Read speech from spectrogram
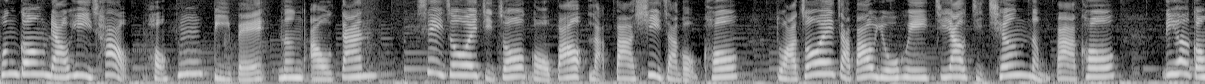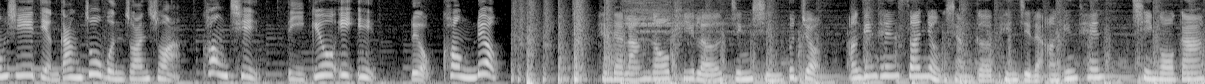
粉工疗气草、红粉枇杷软喉丹，细组的一组五包六百四十五块，大组的十包优惠只要一千两百块。你好，公司电工主文专线：零七二九一一六零六。现代人熬疲劳、精神不足。红景天选用上个品质的红景天，青五加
